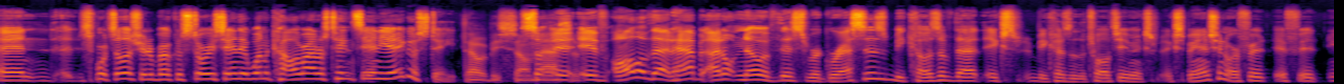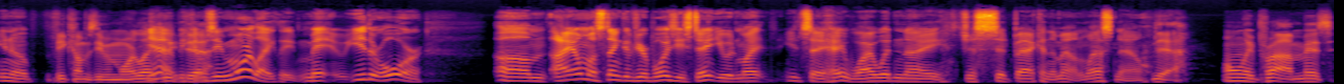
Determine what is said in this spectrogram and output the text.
and uh, Sports Illustrated broke a story saying they won Colorado State and San Diego State. that would be so, So massive. if all of that happened, I don't know if this regresses because of that ex, because of the twelve team ex, expansion, or if it if it you know becomes even more likely. yeah it becomes even more likely. May, either or. Um, I almost think if you're Boise State, you would might you'd say, hey, why wouldn't I just sit back in the Mountain West now? yeah. Only problem is,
